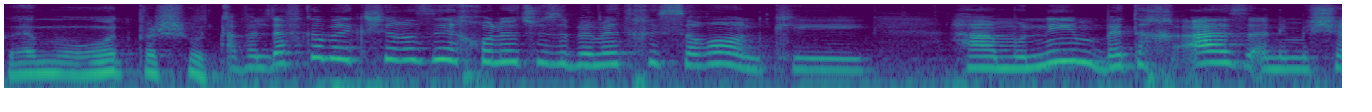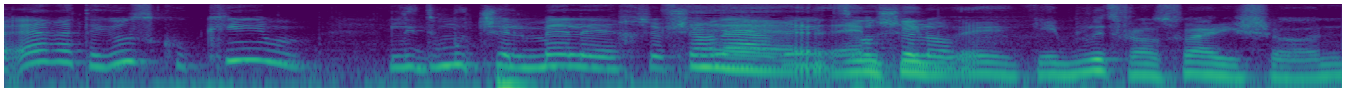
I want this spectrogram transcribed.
הוא היה מאוד פשוט. אבל דווקא בהקשר הזה יכול להיות שזה באמת חיסרון, כי ההמונים, בטח אז, אני משערת, היו זקוקים לדמות של מלך שאפשר להעריץ, הם או שלא. קיב- קיבלו את פרנסואה הראשון,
